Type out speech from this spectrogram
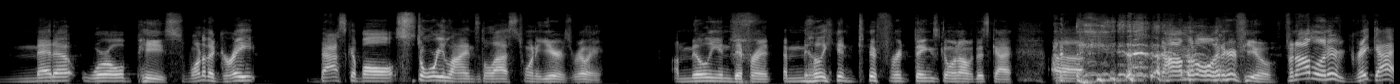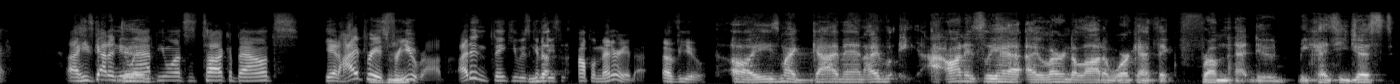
Metta World Peace, one of the great basketball storylines of the last 20 years, really. A million different, a million different things going on with this guy. Uh, phenomenal interview. Phenomenal interview. Great guy. Uh, he's got a new Dude. app he wants to talk about. He had high praise for Mhm. you, Rob. I didn't think he was going to No. be complimentary about of you. Oh, he's my guy, man. I, I honestly, ha- I learned a lot of work ethic from that dude because he just,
